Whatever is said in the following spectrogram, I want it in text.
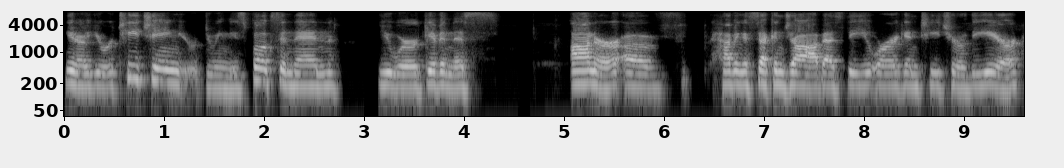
you know, you were teaching, you were doing these books, and then you were given this honor of having a second job as the Oregon Teacher of the Year.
